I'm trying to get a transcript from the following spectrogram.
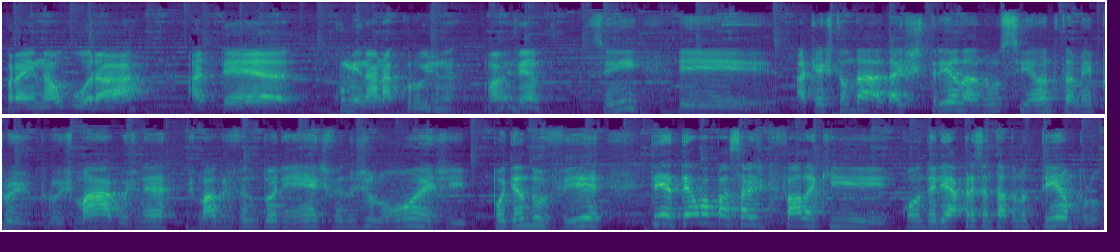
para inaugurar até culminar na cruz, né? O maior evento. Sim, e a questão da, da estrela anunciando também pros, pros magos, né? Os magos vindo do Oriente, vindo de longe, podendo ver. Tem até uma passagem que fala que quando ele é apresentado no templo,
